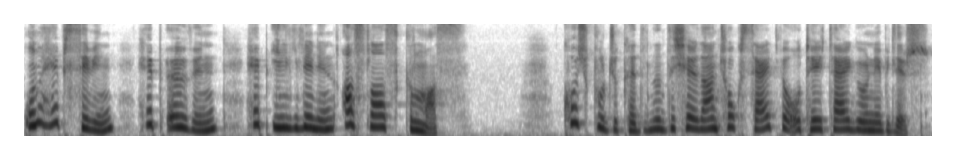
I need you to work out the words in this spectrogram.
Onu hep sevin, hep övün, hep ilgilenin, asla sıkılmaz. Koç burcu kadını dışarıdan çok sert ve otoriter görünebilir.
